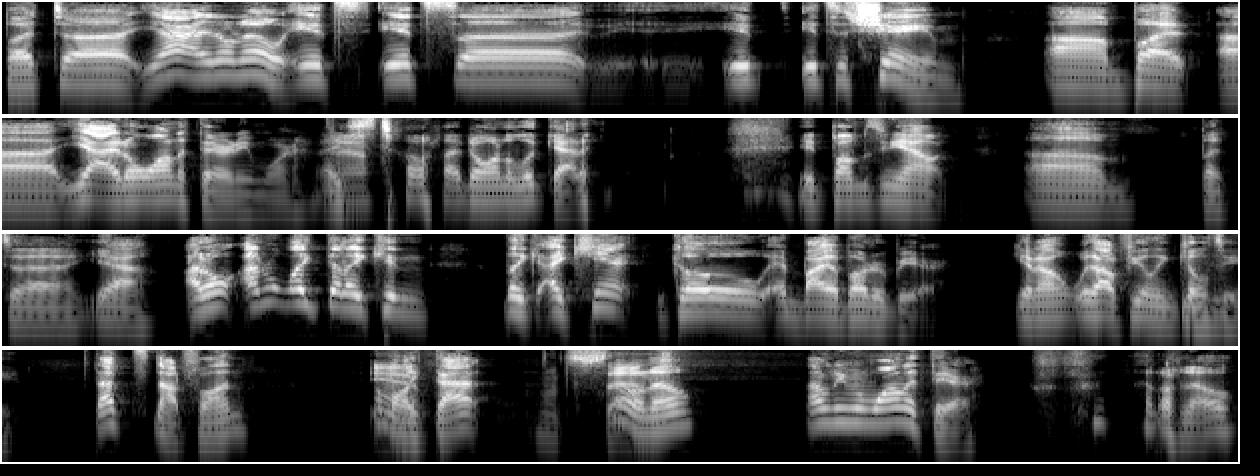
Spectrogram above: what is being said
but uh, yeah, I don't know. It's it's uh, it it's a shame. Um, but uh, yeah, I don't want it there anymore. I just don't. I don't want to look at it. It bums me out. Um, but uh, yeah, I don't. I don't like that. I can like I can't go and buy a butter beer, you know, without feeling mm-hmm. guilty. Mm-hmm. That's not fun. Yeah. I don't like that. That's sad. I don't know. I don't even want it there. I don't know.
